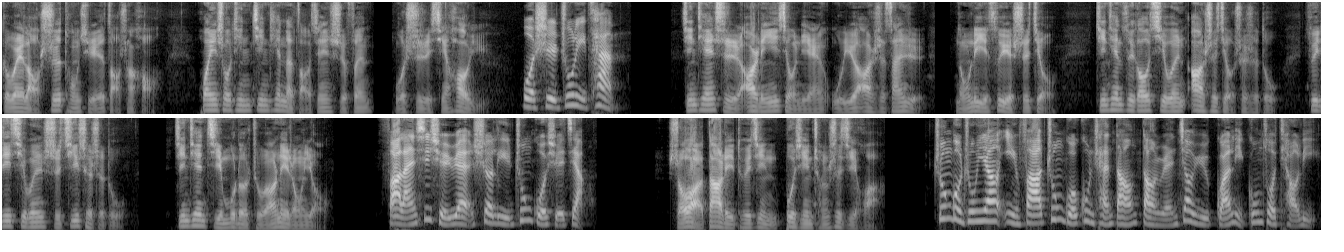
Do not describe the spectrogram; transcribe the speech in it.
各位老师、同学，早上好，欢迎收听今天的早间时分，我是邢浩宇，我是朱丽灿。今天是二零一九年五月二十三日，农历四月十九。今天最高气温二十九摄氏度，最低气温十七摄氏度。今天节目的主要内容有：法兰西学院设立中国学奖，首尔大力推进步行城市计划，中共中央印发《中国共产党党员教育管理工作条例》，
